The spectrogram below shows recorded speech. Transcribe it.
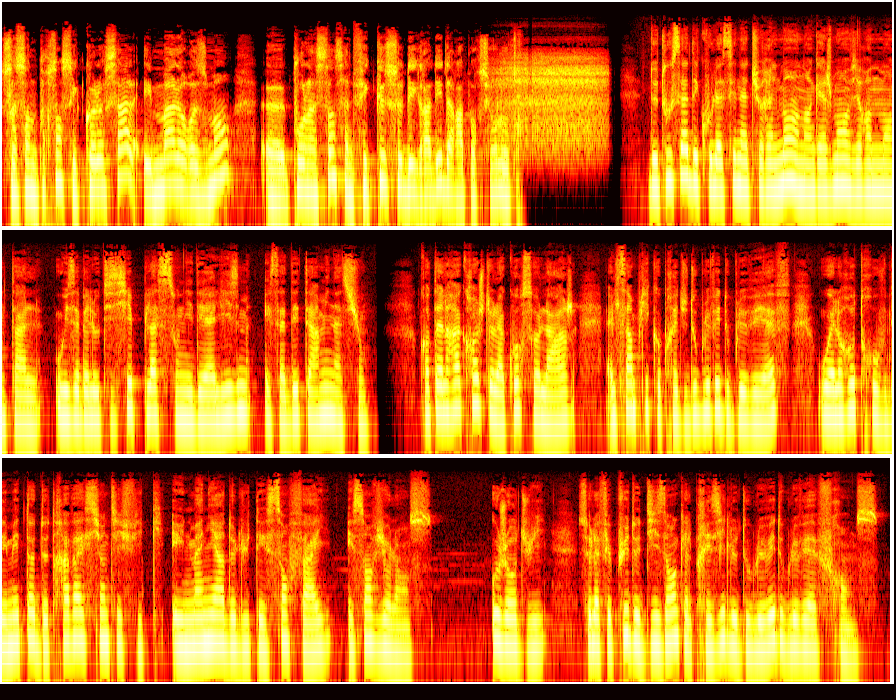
60%, c'est colossal. Et malheureusement, euh, pour l'instant, ça ne fait que se dégrader d'un rapport sur l'autre. De tout ça découle assez naturellement un engagement environnemental, où Isabelle Autissier place son idéalisme et sa détermination. Quand elle raccroche de la course au large, elle s'implique auprès du WWF, où elle retrouve des méthodes de travail scientifiques et une manière de lutter sans faille et sans violence. Aujourd'hui, cela fait plus de dix ans qu'elle préside le WWF France.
